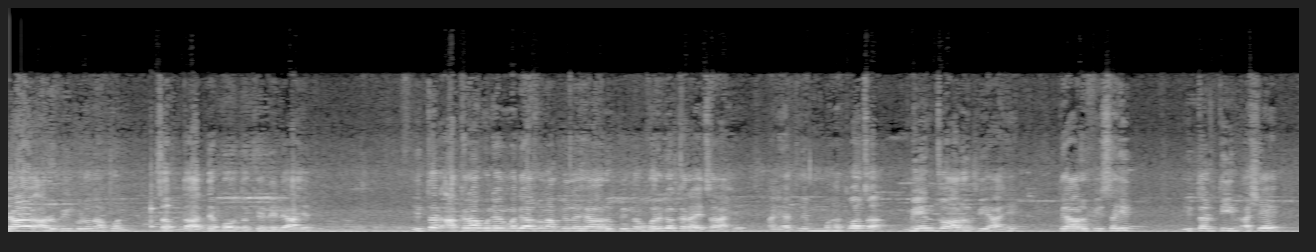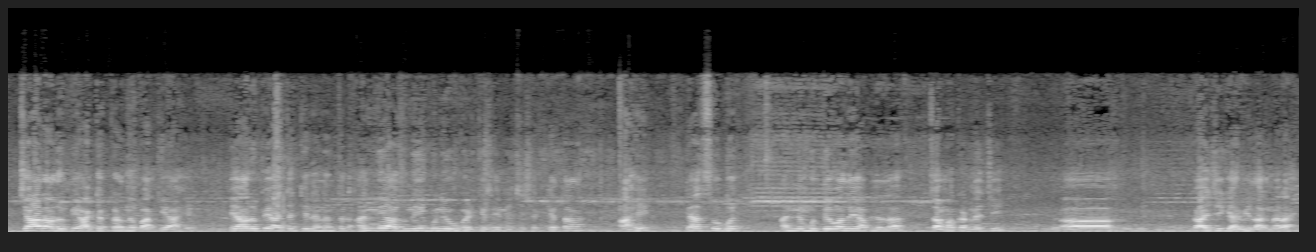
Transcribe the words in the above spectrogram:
या आरोपींकडून आपण जप्त अद्यापावत केलेले आहेत. इतर अकरा गुन्ह्यांमध्ये अजून आपल्याला ह्या आरोपींना वर्ग करायचा आहे आणि ह्यातले महत्त्वाचा मेन जो आरोपी आहे त्या आरोपी सहित इतर तीन असे चार आरोपी अटक करणं बाकी आहे. हे आरोपी अटक केल्यानंतर अन्य अजूनही गुन्हे उघडकीस येण्याची शक्यता आहे. त्याचसोबत अन्य मुद्देवाले आपल्याला जमा करण्याची काळजी घ्यावी लागणार आहे.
